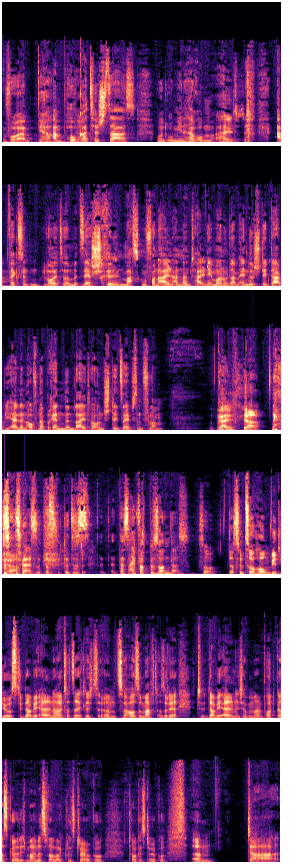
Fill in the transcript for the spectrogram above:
wo er Ja, am Pokertisch saß und um ihn herum halt abwechselnd Leute mit sehr schrillen Masken von allen anderen Teilnehmern und am Ende steht Darby Allen auf einer brennenden Leiter und steht selbst in Flammen. Geil. Ja, ja. also, das, das, ist, das ist einfach besonders. So. Das sind so Home-Videos, die Darby Allen halt tatsächlich ähm, zu Hause macht. Also der Darby Allen, ich habe in meinem Podcast gehört, ich meine, es war bei Chris Jericho, Talk is Jericho, ähm, da,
